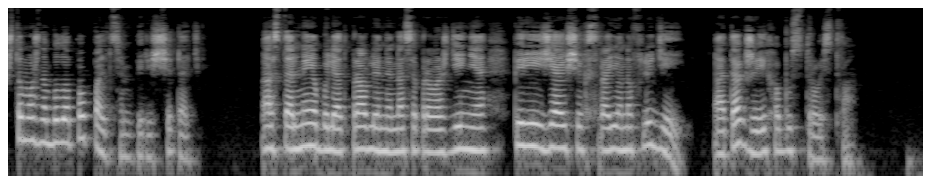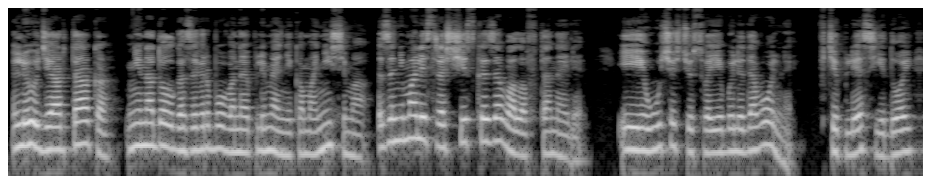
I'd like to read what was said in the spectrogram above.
что можно было по пальцам пересчитать. Остальные были отправлены на сопровождение переезжающих с районов людей, а также их обустройство. Люди Артака, ненадолго завербованные племянником Анисима, занимались расчисткой завалов в тоннеле и участью своей были довольны, в тепле с едой,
